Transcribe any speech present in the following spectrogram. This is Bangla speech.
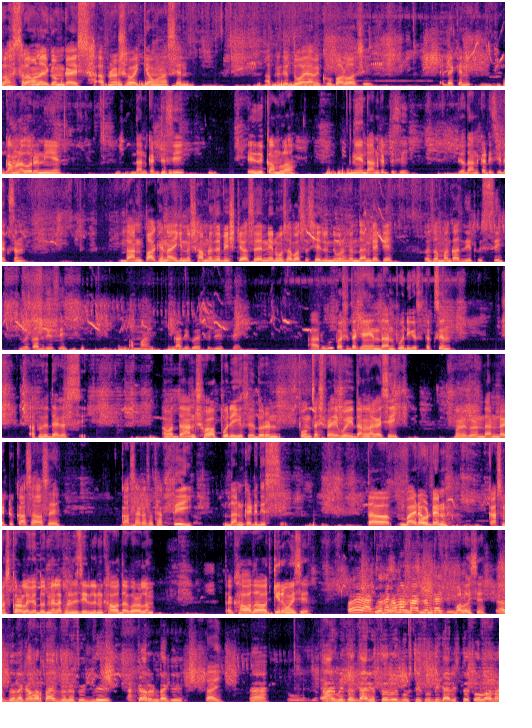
আসসালামু আলাইকুম গাইস আপনারা সবাই কেমন আছেন? আপনাদের দোয়ায় আমি খুব ভালো আছি। দেখেন, কামলা করে নিয়ে ধান কাটতেছি। এই যে কামলা নিয়ে ধান কাটতেছি যে ধান কাটেছি দেখছেন? ধান পাকে নাই, কিন্তু সামনে যে বৃষ্টি আছে নির্মসাপ আছে, সেই জন্য মনে ধান কাটে। ওই যে আম্মা গাছ দিয়ে থুসছি গাছ দিয়েছি। আম্মা গাদি করে থুই দিয়েছি। আর ওই পাশে দেখেন ধান পড়ে গেছে, দেখছেন? আপনাদের দেখাচ্ছি। আমার ধান সব পড়ে গেছে। ধরেন পঞ্চাশ পাহে বই ধান লাগাইছি। মনে করেন ধানটা একটু কাঁচা আছে। কাঁচা কাঁচা থাকতেই ধান কেটে দিচ্ছি। তা বাইরে ওঠেন কাজ মাছ করা লাগে। তো মেলাখন জিরলেন খাওয়া দাওয়া করালাম। তা খাওয়া দাওয়া কিরম হয়েছে? একজনে ভালো হয়েছে। চারজন খাইছে। ভালো হয়েছে? একজনে খাবার চারজনে চুদলি কারণটা কি? তাই। হ্যাঁ? তার ভিতর তোর গোষ্ঠী শুধু গাড়ির ষোলো আনা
